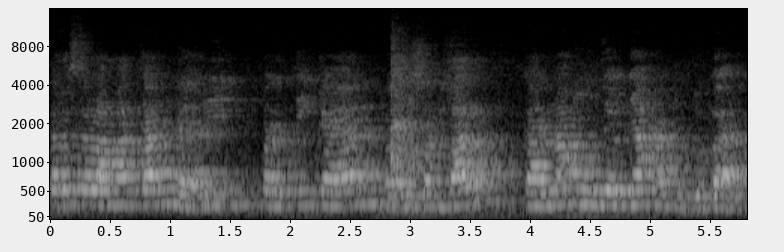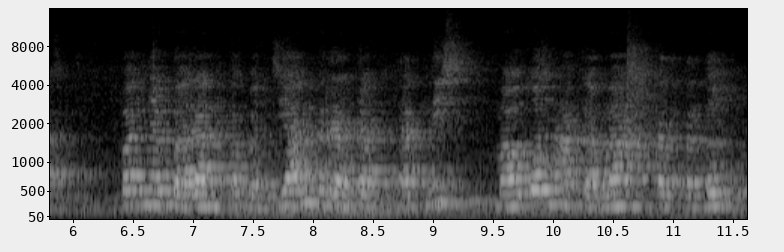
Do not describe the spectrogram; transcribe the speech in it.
terselamatkan dari pertikaian horizontal karena munculnya adu domba penyebaran kebencian terhadap etnis maupun agama tertentu.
